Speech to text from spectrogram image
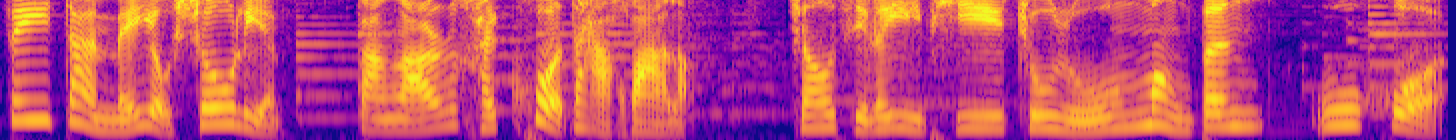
非但没有收敛，反而还扩大化了，召集了一批诸如孟贲、乌霍、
